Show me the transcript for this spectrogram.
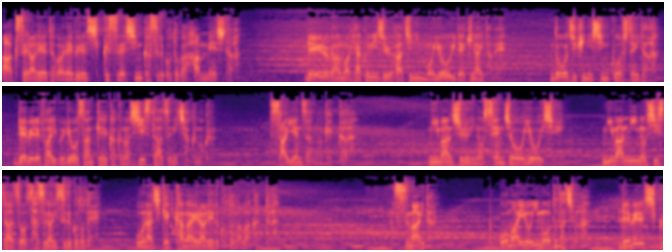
アクセラレータはレベル6で進化することが判明した。レールガンは128人も用意できないため同時期に進行していたレベル5量産計画のシスターズに着目。再演算の結果2万種類の戦場を用意し2万人のシスターズを殺害することで同じ結果が得られることが分かった。つまりだ。お前の妹たちはレベル6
